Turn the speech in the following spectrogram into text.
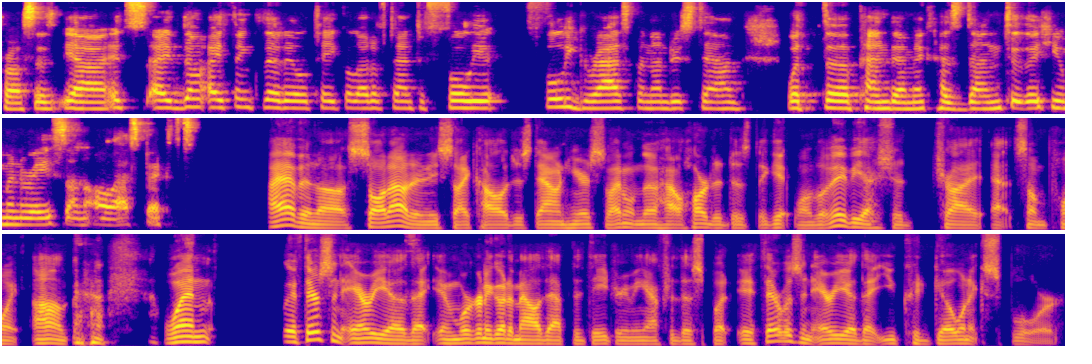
process. Yeah, it's I don't. I think that it'll take a lot of time to fully fully grasp and understand what the pandemic has done to the human race on all aspects. I haven't uh, sought out any psychologists down here, so I don't know how hard it is to get one, but maybe I should try at some point. Um, when if there's an area that, and we're going to go to maladaptive daydreaming after this, but if there was an area that you could go and explore,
